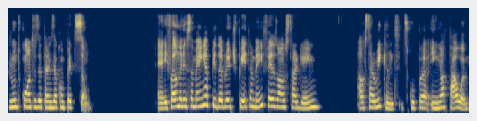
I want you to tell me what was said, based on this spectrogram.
junto com outros detalhes da competição. É, e falando nisso também, a PWHPA também fez um All-Star Game, All-Star Weekend, desculpa, em Ottawa,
